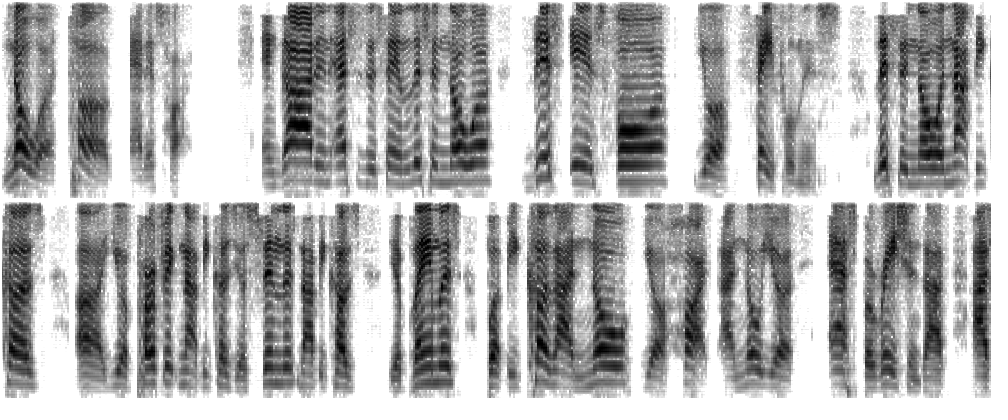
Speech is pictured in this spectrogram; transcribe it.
Noah tugged at his heart. And God in essence is saying, listen, Noah, this is for your faithfulness. Listen, Noah, not because uh, you're perfect, not because you're sinless, not because you're blameless, but because I know your heart. I know your aspirations. I've I've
